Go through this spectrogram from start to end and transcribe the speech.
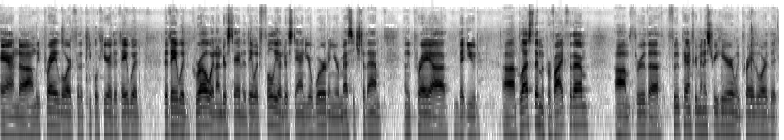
And uh, we pray, Lord, for the people here that they would that they would grow and understand, that they would fully understand your word and your message to them. And we pray uh, that you'd uh, bless them and provide for them um, through the food pantry ministry here. And we pray, Lord, that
